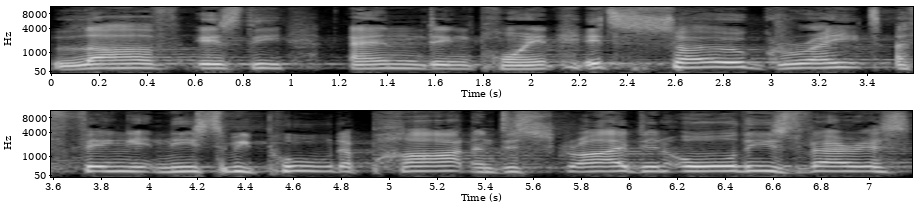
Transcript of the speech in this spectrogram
Love is the ending point. It's so great a thing, it needs to be pulled apart and described in all these various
